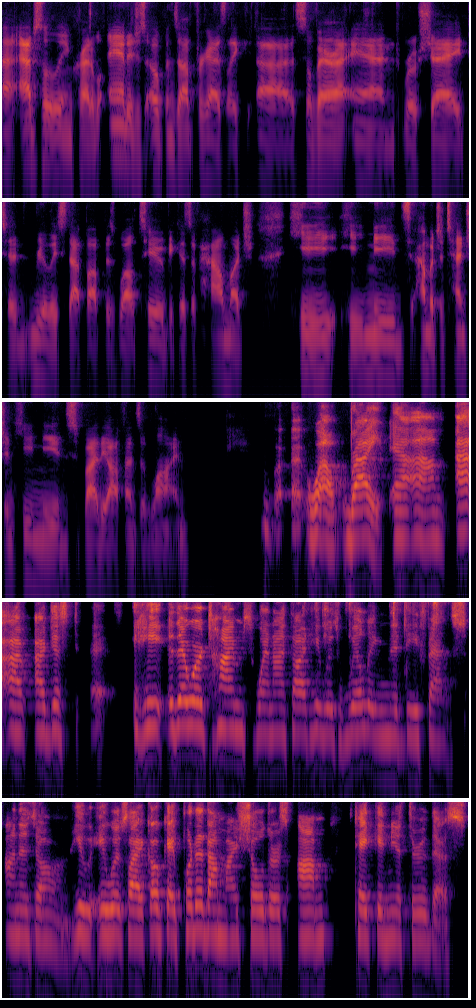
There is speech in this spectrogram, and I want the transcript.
Uh, absolutely incredible. And it just opens up for guys like uh, Silvera and Roche to really step up as well too, because of how much he he needs, how much attention he needs by the offensive line. Well, right. Um, I, I, I just he. There were times when I thought he was willing the defense on his own. He, he was like, "Okay, put it on my shoulders. I'm taking you through this."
